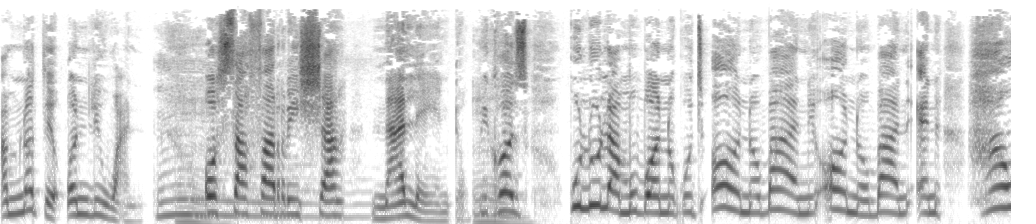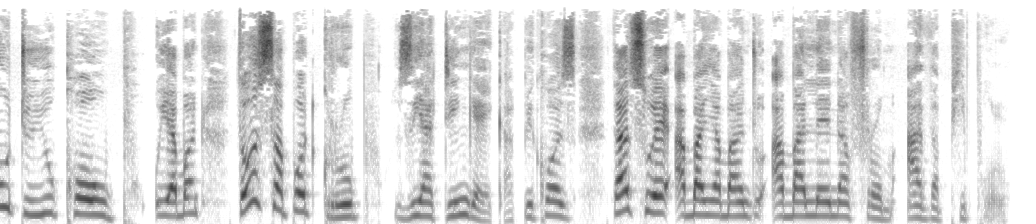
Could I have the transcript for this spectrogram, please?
i'm not the only one mm. osafarisha nalento because kulula ubone ukuthi oh nobani oh nobani and how do you cope? Uyabona? Those support group ziyadingeka because that's where abanye abantu abalena from other people.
